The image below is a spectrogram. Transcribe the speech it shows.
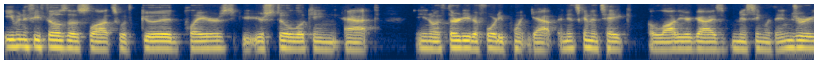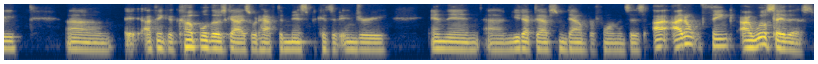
even if he fills those slots with good players, you're still looking at you know a 30 to 40 point gap, and it's going to take a lot of your guys missing with injury. Um, I think a couple of those guys would have to miss because of injury, and then um, you'd have to have some down performances. I, I don't think I will say this.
